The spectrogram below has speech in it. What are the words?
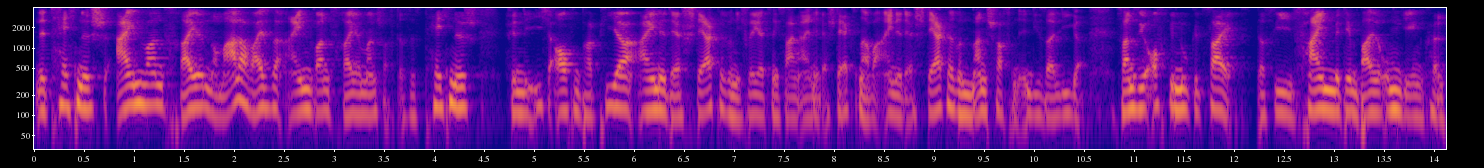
eine technisch einwandfreie, normalerweise einwandfreie Mannschaft. Das ist technisch, finde ich, auf dem Papier eine der stärkeren, ich will jetzt nicht sagen eine der stärksten, aber eine der stärkeren Mannschaften in dieser Liga. Das haben sie oft genug gezeigt, dass sie fein mit dem Ball umgehen können.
